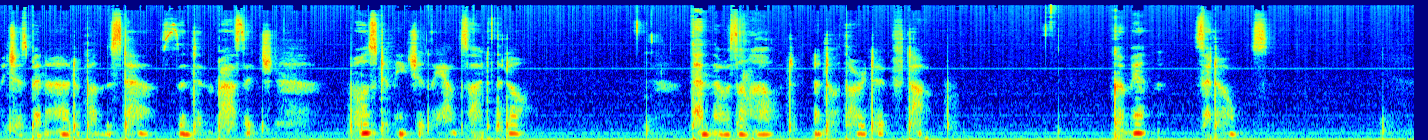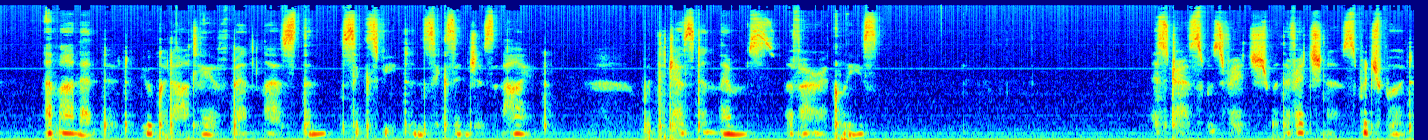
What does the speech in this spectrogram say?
which has been heard upon the stairs and in the passage, paused immediately outside the door. Then there was a loud and authoritative tap Come in, said Holmes. A man entered who could hardly have been less than six feet and six inches in height, with the chest and limbs of Heracles. His dress was rich with a richness which would,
